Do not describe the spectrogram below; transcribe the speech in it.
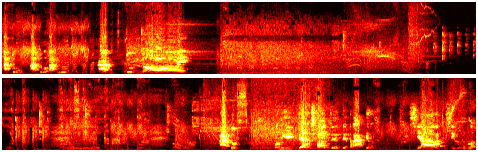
aduh aduh aduh aduh coy aduh menghindar coy detik terakhir sialan pusing ular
